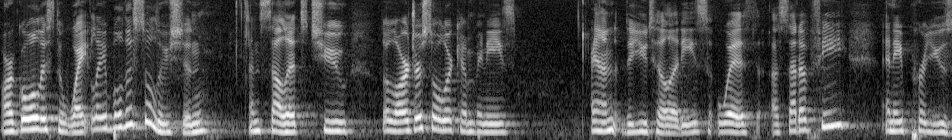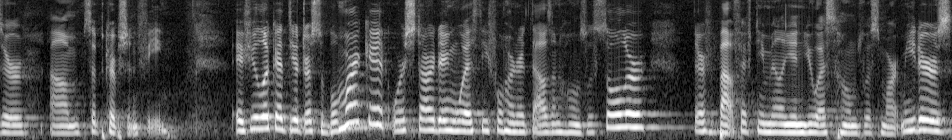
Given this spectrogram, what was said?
Our goal is to white label the solution and sell it to the larger solar companies and the utilities with a setup fee and a per user um, subscription fee. If you look at the addressable market, we're starting with the 400,000 homes with solar. There are about 50 million US homes with smart meters.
